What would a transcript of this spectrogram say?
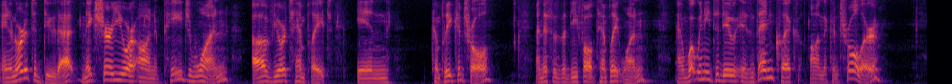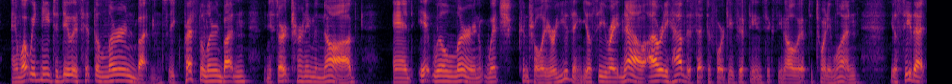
And in order to do that, make sure you are on page one of your template in Komplete Kontrol. And this is the default template one. And what we need to do is then click on the controller. And what we need to do is hit the Learn button. So you press the Learn button and you start turning the knob and it will learn which controller you're using. You'll see right now, I already have this set to 14, 15, 16, all the way up to 21. You'll see that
